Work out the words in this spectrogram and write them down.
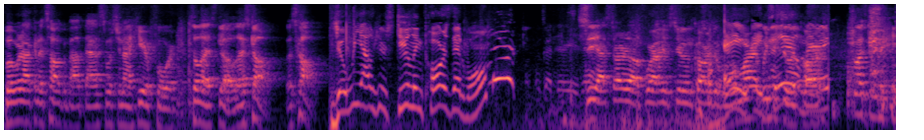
But we're not gonna talk about that. That's what you're not here for. So let's go. Let's go. Let's go. Yo, we out here stealing cars at Walmart? See, I started off where I was stealing cars at Walmart. Hey, hey, we didn't steal a car. Fuck me.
